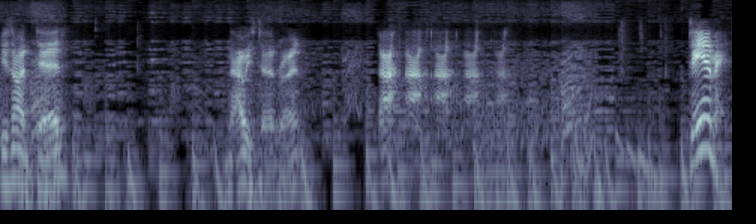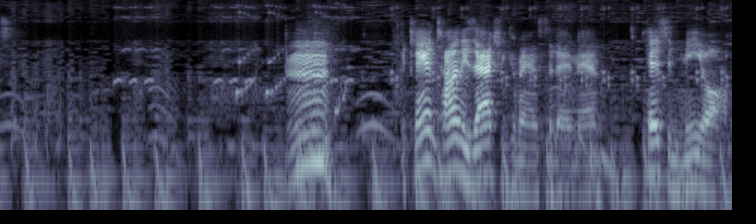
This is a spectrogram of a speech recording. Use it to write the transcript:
He's not dead? Now he's dead, right? Damn it! Mm. I can't time these action commands today, man. Pissing me off.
